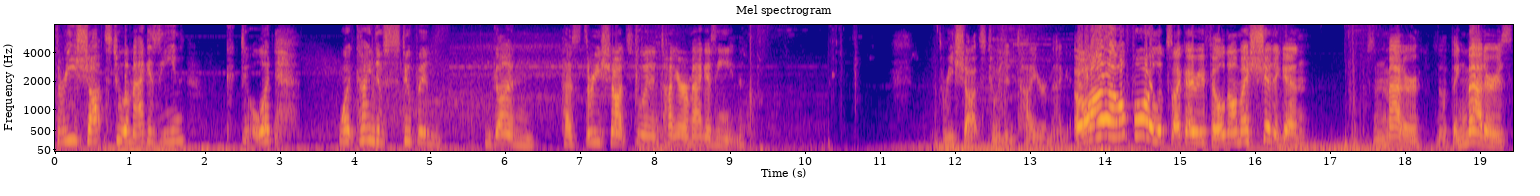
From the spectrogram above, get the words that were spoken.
Three shots to a magazine? What? What kind of stupid gun has three shots to an entire magazine? Three shots to an entire mag. Oh, level four! Looks like I refilled all my shit again. Doesn't matter. Nothing matters.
